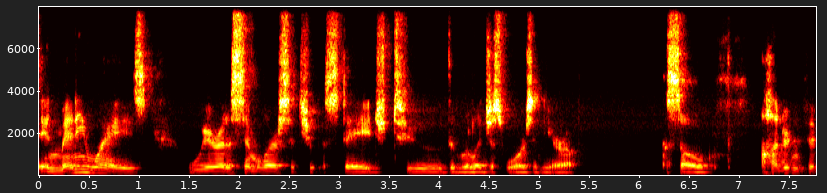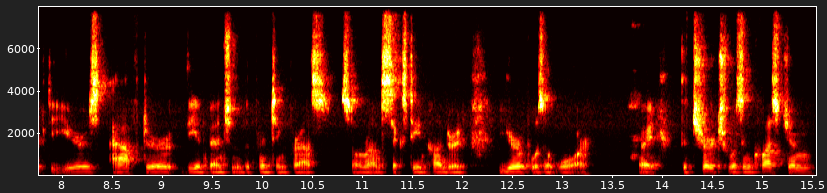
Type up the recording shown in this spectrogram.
in many ways, we're at a similar stage to the religious wars in Europe. So, 150 years after the invention of the printing press, so around 1600, Europe was at war. Right, the church was in question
